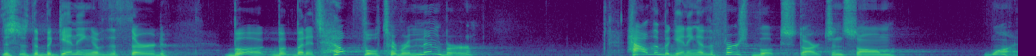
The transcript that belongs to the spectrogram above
this is the beginning of the third book, but, but it's helpful to remember how the beginning of the first book starts in Psalm 1.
